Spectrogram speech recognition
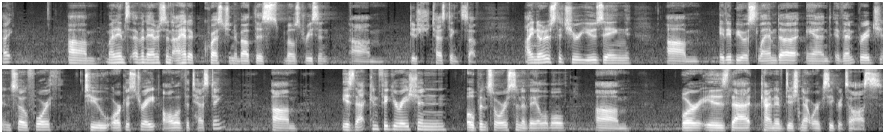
Hi, um, my name's Evan Anderson. I had a question about this most recent um, dish testing stuff. I noticed that you're using um, AWS Lambda and EventBridge and so forth to orchestrate all of the testing. Um, is that configuration open source and available? Um, or is that kind of Dish Network secret sauce?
